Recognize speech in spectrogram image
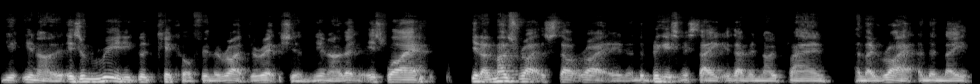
you, you know, is a really good kickoff in the right direction. You know, that, it's why, you know, most writers start writing, and the biggest mistake is having no plan, and they write, and then they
